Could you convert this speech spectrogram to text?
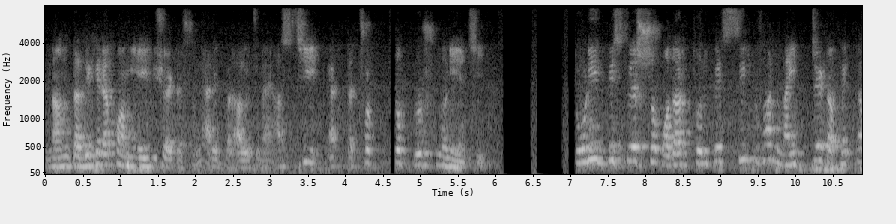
নামটা দেখে রাখো, আমি এই বিষয়টার সঙ্গে আরেকবার আলোচনায় আসছি। একটা ছোট্ট প্রশ্ন নিয়েছি। তড়িৎ বিশ্লেষ্য পদার্থ রূপে সিলভার নাইট্রেট অপেক্ষা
